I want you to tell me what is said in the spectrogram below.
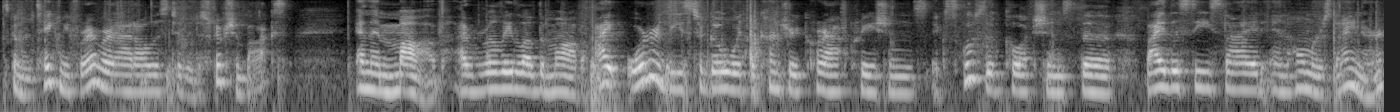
It's going to take me forever to add all this to the description box. And then mauve. I really love the mauve. I ordered these to go with the Country Craft Creations exclusive collections, the By the Seaside and Homer's Diner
